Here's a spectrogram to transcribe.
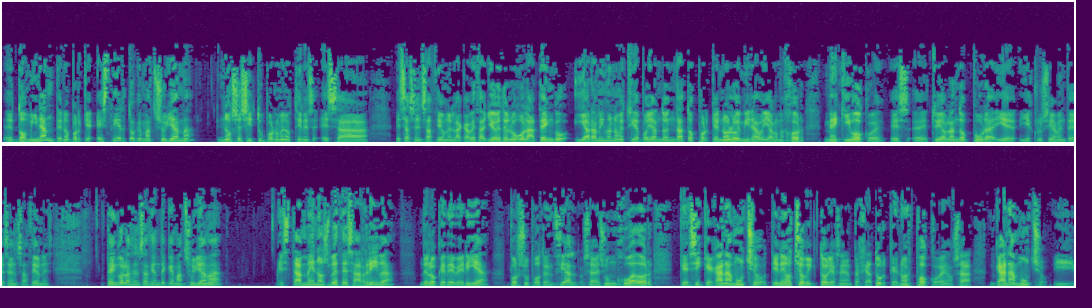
eh, dominante, ¿no? Porque es cierto que Matsuyama, no sé si tú por lo menos tienes esa, esa sensación en la cabeza. Yo desde luego la tengo y ahora mismo no me estoy apoyando en datos porque no lo he mirado y a lo mejor me equivoco. ¿eh? Eh, estoy hablando pura y, exclusivamente de sensaciones. Tengo la sensación de que Matsuyama está menos veces arriba de lo que debería por su potencial. O sea, es un jugador que sí, que gana mucho, tiene ocho victorias en el PGA Tour, que no es poco, ¿eh? O sea, gana mucho y,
